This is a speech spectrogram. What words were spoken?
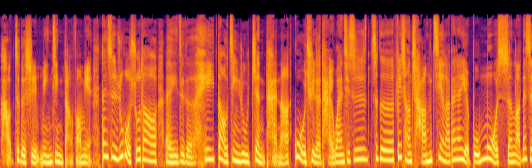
好，这个是民进党方面。但是如果说到哎，这个黑道进入政坛呢、啊，过去的台湾其实这个非常常见了，大家也不陌生了。但是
